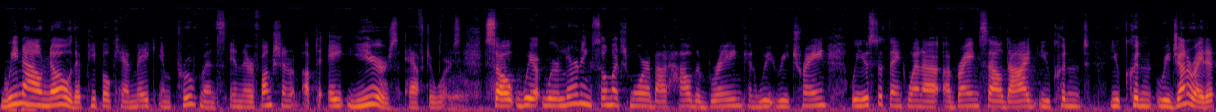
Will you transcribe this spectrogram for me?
We mm-hmm. now know that people can make improvements in their function up to eight years afterwards. Wow. So we're, we're learning so much more about how the brain can re retrain. We used to think when a, a brain cell died, you couldn't you couldn't regenerate it.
